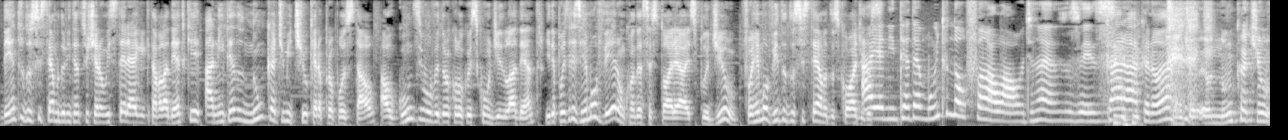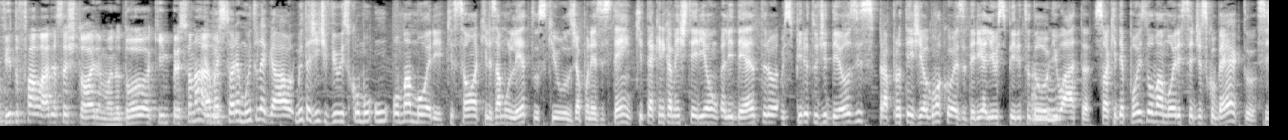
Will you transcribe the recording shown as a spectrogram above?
dentro do sistema do Nintendo Switch. Era um easter egg que tava lá dentro que a Nintendo nunca admitiu que era proposital. Algum desenvolvedor colocou escondido lá dentro. E depois eles removeram quando essa história explodiu. Foi removido do sistema, dos códigos. Ai, a Nintendo é muito no fun allowed, né? Às vezes. Caraca, não é? Gente, eu, eu, nunca tinha ouvido falar dessa história, mano. Eu tô aqui impressionado. É uma história muito legal. Muita gente viu isso como um omamori, que são aqueles amuletos que os japoneses têm, que tecnicamente teriam ali dentro o espírito de deuses para proteger alguma coisa. Teria ali o espírito do uhum. Iwata. Só que depois do omamori ser descoberto, se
